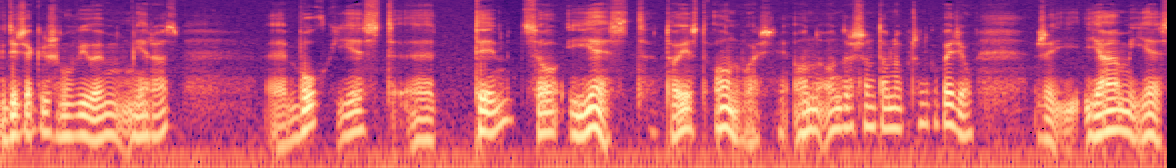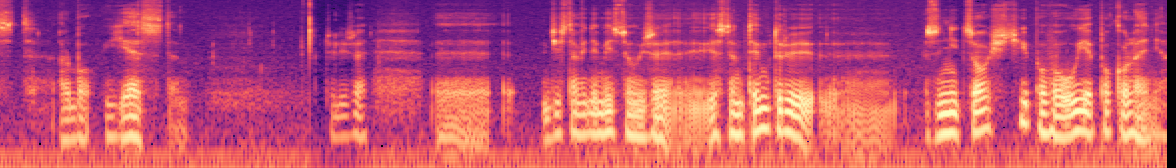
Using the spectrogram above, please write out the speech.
gdyż jak już mówiłem nieraz, e, Bóg jest e, tym, co jest. To jest On właśnie. On, on zresztą tam na początku powiedział, że jam jest, albo jestem. Czyli, że e, gdzieś tam w innym miejscu mówi, że jestem tym, który z nicości powołuje pokolenia.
